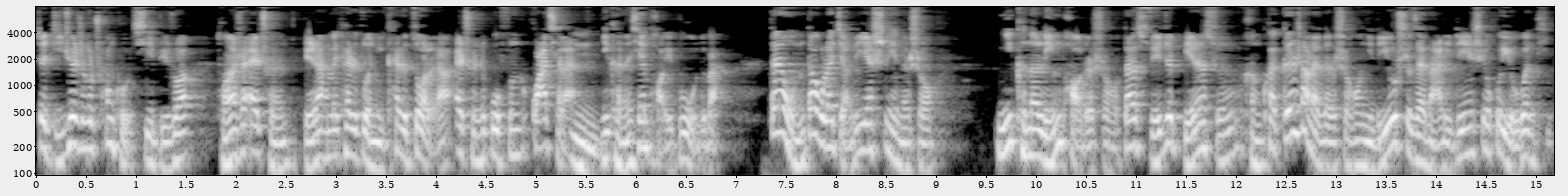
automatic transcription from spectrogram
这的确是个窗口期。比如说同样是爱醇，别人还没开始做，你开始做了，然后爱醇这股风刮起来，你可能先跑一步，对吧？但是我们倒过来讲这件事情的时候，你可能领跑的时候，但是随着别人随很快跟上来的时候，你的优势在哪里？这件事会有问题。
